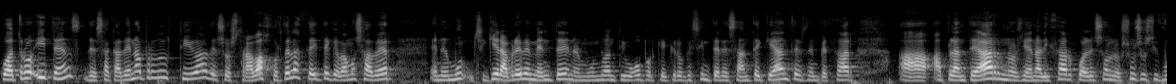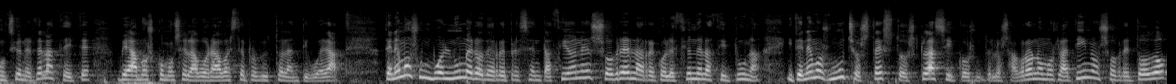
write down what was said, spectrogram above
Cuatro ítems de esa cadena productiva, de esos trabajos del aceite que vamos a ver, en el, siquiera brevemente, en el mundo antiguo, porque creo que es interesante que antes de empezar a, plantearnos y analizar cuáles son los usos y funciones del aceite, veamos cómo se elaboraba este producto en la antigüedad. Tenemos un buen número de representaciones sobre la recolección de la aceituna y tenemos muchos textos clásicos de los agrónomos latinos, sobre todo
